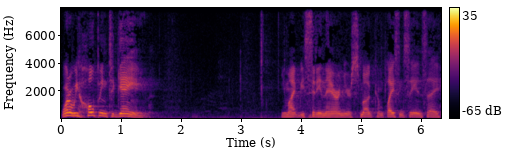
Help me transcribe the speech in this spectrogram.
What are we hoping to gain? You might be sitting there in your smug complacency and say,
